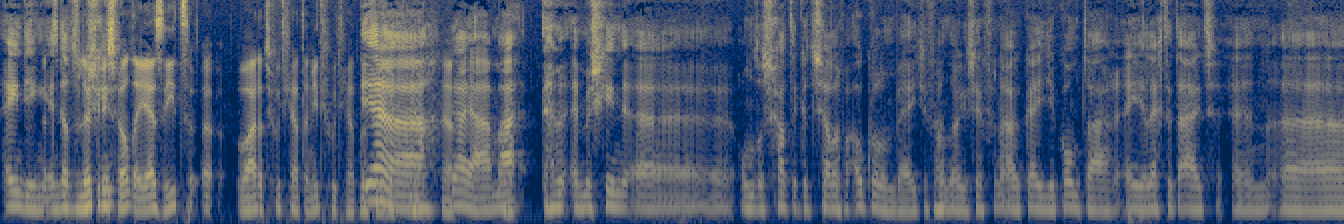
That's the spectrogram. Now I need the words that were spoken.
één ding. Het, en dat het leuke is wel dat jij ziet waar het goed gaat en niet goed gaat. Natuurlijk. Ja, ja, ja. ja maar en misschien uh, onderschat ik het zelf ook wel een beetje. Van dat je zegt van nou oké, je komt daar en je legt het uit. En uh,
